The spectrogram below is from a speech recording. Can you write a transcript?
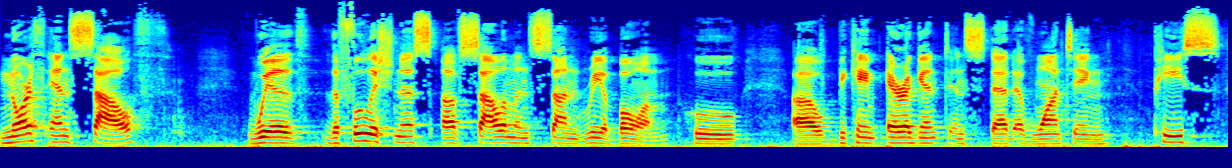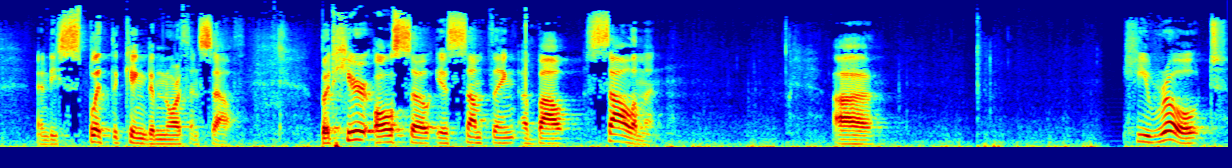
north and south with the foolishness of Solomon's son Rehoboam who uh, became arrogant instead of wanting peace, and he split the kingdom north and south. But here also is something about Solomon. Uh, he wrote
